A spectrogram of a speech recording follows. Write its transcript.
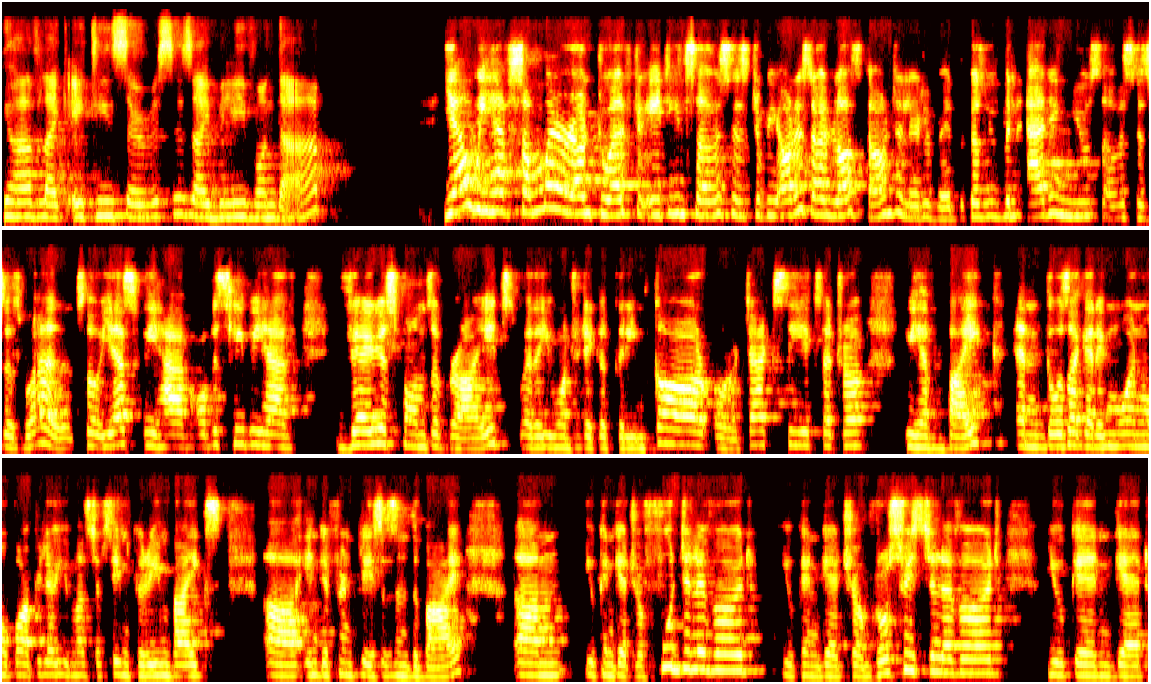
You have like 18 services, I believe, on the app. Yeah, we have somewhere around 12 to 18 services. To be honest, I've lost count a little bit because we've been adding new services as well. So yes, we have, obviously we have various forms of rides, whether you want to take a Careem car or a taxi, etc. We have bike, and those are getting more and more popular. You must have seen Careem bikes uh, in different places in Dubai. Um, you can get your food delivered. You can get your groceries delivered. You can get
